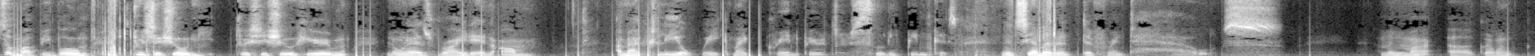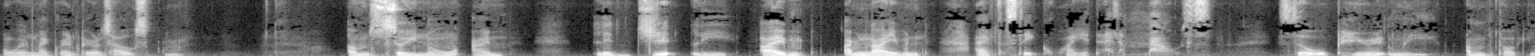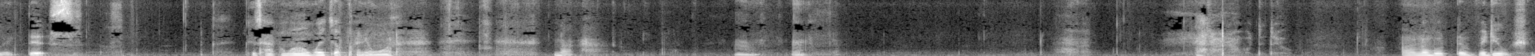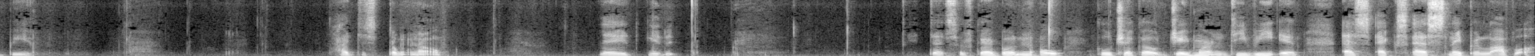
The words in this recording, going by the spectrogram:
What's up, my people? Twisted Show, Twisted Show here, known as Ryden. Um, I'm actually awake. My grandparents are sleeping because you can see I'm in a different house. I'm in my uh grandma. I'm in my grandparents' house. Um, um, so you know, I'm legitly. I'm. I'm not even. I have to stay quiet as a mouse. So apparently, I'm talking like this. Because I don't want to wake up anyone. Nah. Mm. I don't know what to do. I don't know what the video should be. I just don't know. Let's get it. Hit that subscribe button. Oh go check out J Martin TV and SXS Sniper Lava.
